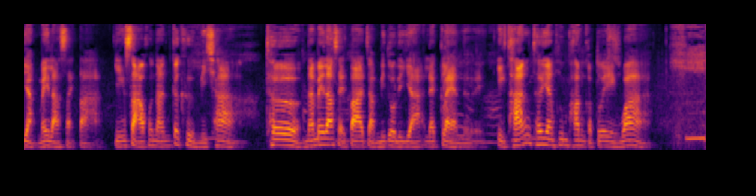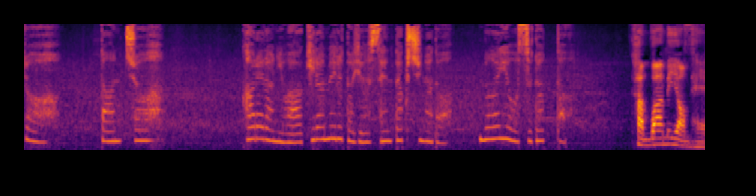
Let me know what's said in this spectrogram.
อย่างไม่ละสายตา หญิงสาวคนนั้นก็คือมิชา เธอนั้นไม่ละสายตาจากมิโดริยะและแกรนเลย อีกทั้งเธอยังพึมพำกับตัวเองว่า ヒーロー団長彼らには諦めるという選択肢などない様子だった คำว่าไม่ยอมแพ้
